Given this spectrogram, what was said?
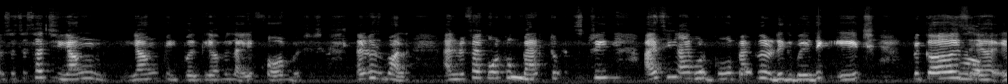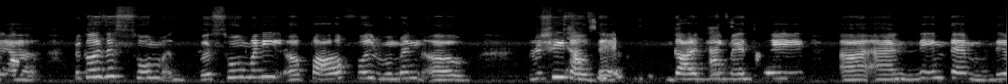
Uh, such, such young young people gave up life for British. That was one. And if I go to back to history, I think I would go back to the Rigvedic age because uh, uh, because there's so there's so many uh, powerful women uh, rishis out there. Gargi. Maitreyi, uh, and name them. They,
